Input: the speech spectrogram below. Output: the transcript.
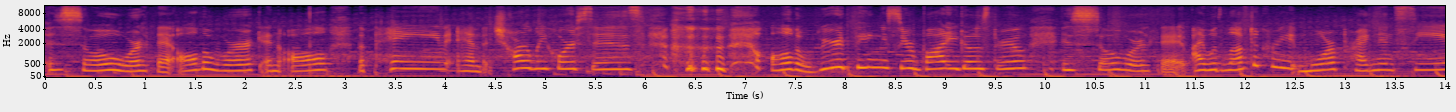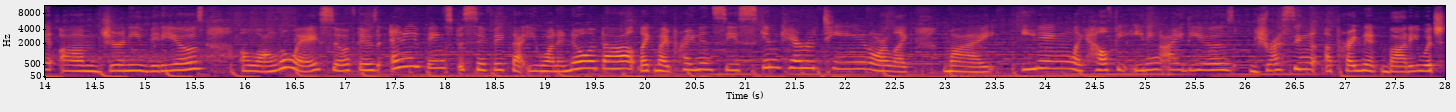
is so worth it. All the work and all the pain and the Charlie horses, all the weird things your body goes through is so worth it. I would love to create more pregnancy um, journey videos along the way. So if there's anything specific that you want to know about, like my pregnancy skincare routine or like my eating, like healthy eating ideas, dressing a pregnant body, which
